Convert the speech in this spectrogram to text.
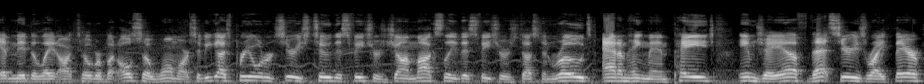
at mid to late October, but also Walmart. So if you guys pre-ordered Series 2, this features Jon Moxley, this features Dustin Rhodes, Adam Hangman Page, MJF, that series right there,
